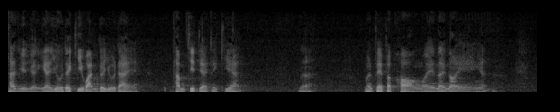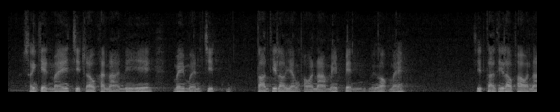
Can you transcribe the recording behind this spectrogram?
ถ้าอยู่อย่างเงี้ยอยู่ได้กี่วันก็อยู่ได้ทำจิตอย่างตะเกียนะมันไปประคองไว้หน่อยๆอย่างเงี้ยสังเกตไหมจิตเราขนาดนี้ไม่เหมือนจิตตอนที่เรายังภาวนาไม่เป็นนึกออกไหม จิตตอนที่เราภาวนา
